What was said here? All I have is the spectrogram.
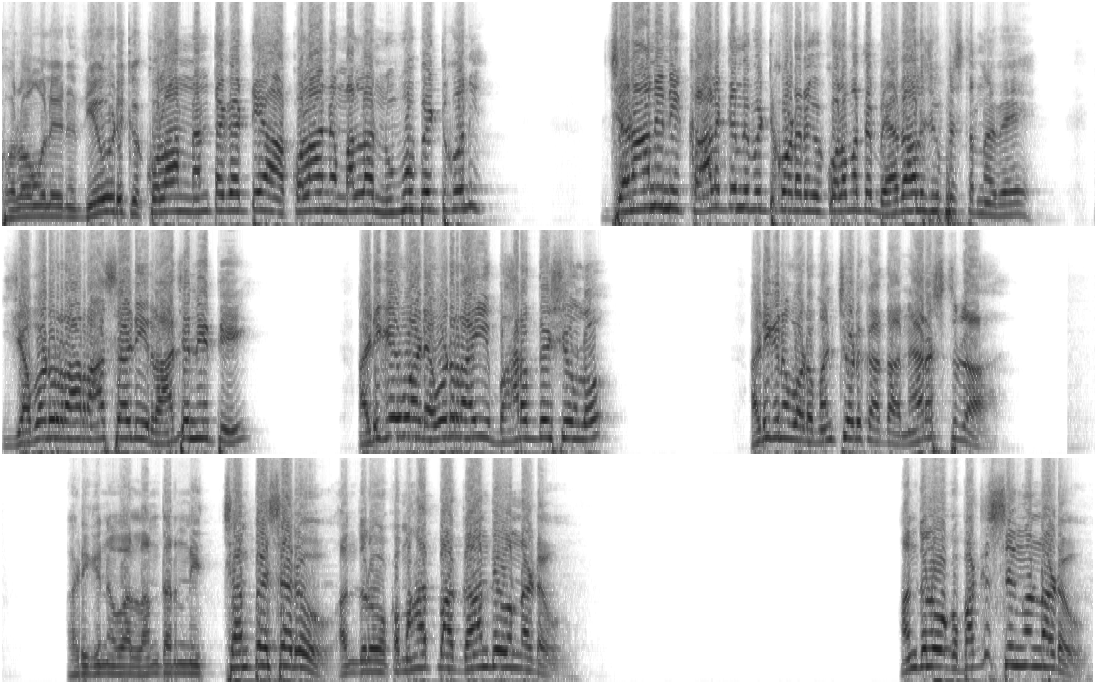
కులం లేని దేవుడికి కులాన్ని అంటగట్టి ఆ కులాన్ని మళ్ళా నువ్వు పెట్టుకొని జనాన్ని నీ కాళ్ళ కింద పెట్టుకోవడానికి కులమత భేదాలు చూపిస్తున్నావే. ఎవడు రా రాశాడు ఈ రాజనీతి? అడిగేవాడు ఎవడు రా ఈ భారతదేశంలో? అడిగిన వాడు మంచోడు కాదా? నేరస్తుడా? అడిగిన వాళ్ళందరినీ చంపేశారు. అందులో ఒక మహాత్మా గాంధీ ఉన్నాడు. అందులో ఒక భగత్ సింగ్ ఉన్నాడు.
